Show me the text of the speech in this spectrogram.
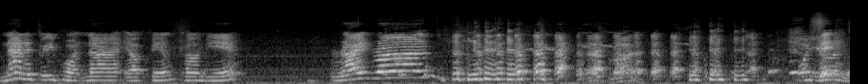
93.9 FM come in. Right, Ron? That's right. See,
